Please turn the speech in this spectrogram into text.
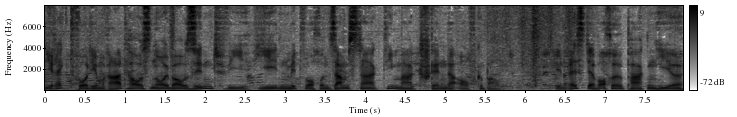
Direkt vor dem Rathausneubau sind, wie jeden Mittwoch und Samstag, die Marktstände aufgebaut. Den Rest der Woche parken hier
